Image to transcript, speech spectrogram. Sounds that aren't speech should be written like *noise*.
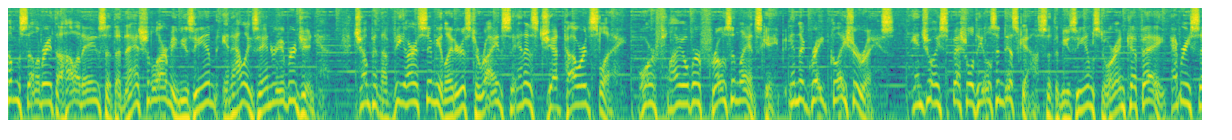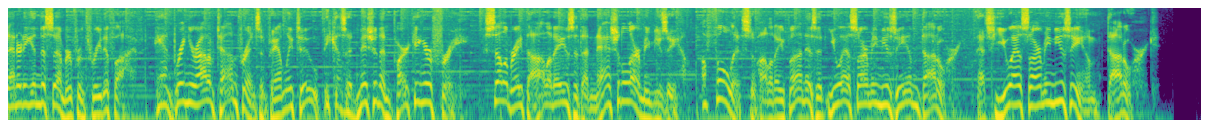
Come celebrate the holidays at the National Army Museum in Alexandria, Virginia. Jump in the VR simulators to ride Santa's jet powered sleigh or fly over frozen landscape in the Great Glacier Race. Enjoy special deals and discounts at the museum store and cafe every Saturday in December from 3 to 5. And bring your out of town friends and family too because admission and parking are free. Celebrate the holidays at the National Army Museum. A full list of holiday fun is at usarmymuseum.org. That's usarmymuseum.org.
